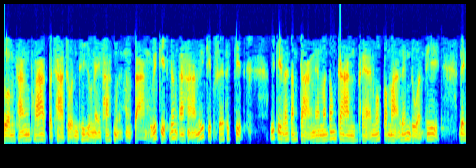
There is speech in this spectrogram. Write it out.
รวมทั้งภาคประชาชนที่อยู่ในภาคเมืองต่างๆ วิกฤตเรื่องอาหารวิกฤตเศรษฐกิจ วิกฤตอะไรต่างๆเนี่ยมันต้องการแผนงบประมาณเร่งด่วนที่เร่ง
